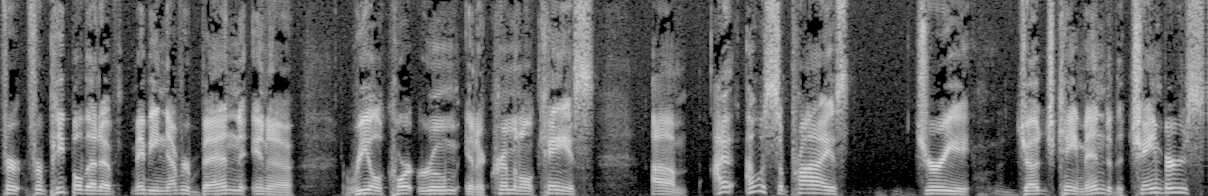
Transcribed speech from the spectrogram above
for, for people that have maybe never been in a real courtroom in a criminal case. Um, I, I was surprised jury judge came into the chambers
